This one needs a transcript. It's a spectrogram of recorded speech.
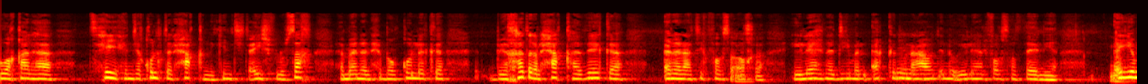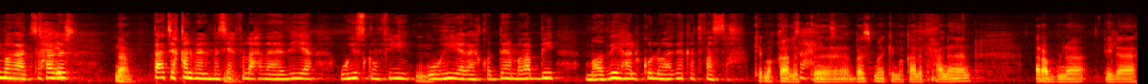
هو قالها صحيح أنت قلت الحق إنك أنت تعيش في الوسخ أما أنا نحب نقول لك بخاطر الحق هذاك أنا نعطيك فرصة أخرى. إلهنا ديما ناكد ونعاود إنه إله الفرصة الثانية. نعم. أي مره تخرج نعم. تعطي قلبها للمسيح في اللحظة هذه ويسكن فيه وهي راهي قدام ربي ماضيها الكل هذاك تفسخ. كما قالت صحيح. بسمة كما قالت حنان ربنا إله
